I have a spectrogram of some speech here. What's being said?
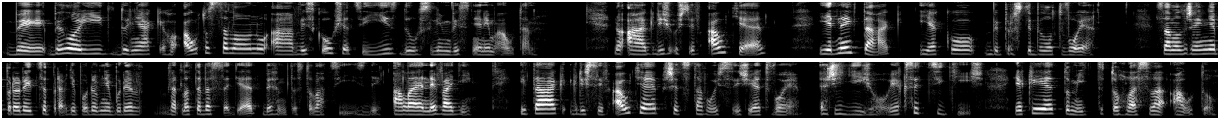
by bylo jít do nějakého autosalonu a vyzkoušet si jízdu svým vysněným autem. No a když už jsi v autě, jednej tak, jako by prostě bylo tvoje. Samozřejmě prodejce pravděpodobně bude vedle tebe sedět během testovací jízdy, ale nevadí. I tak, když jsi v autě, představuj si, že je tvoje. Řídíš ho, jak se cítíš, jaké je to mít tohle své auto,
